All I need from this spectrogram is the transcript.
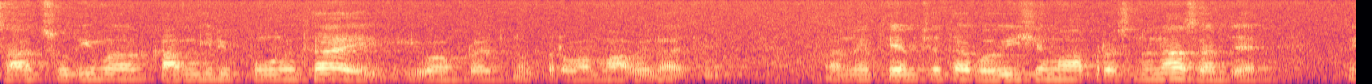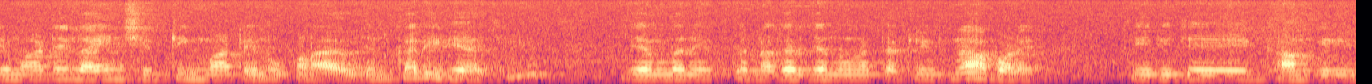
સાંજ સુધીમાં કામગીરી પૂર્ણ થાય એવા પ્રયત્નો કરવામાં આવેલા છે. અને તેમ છતાં ભવિષ્યમાં આ પ્રશ્ન ના સર્જાય. તે માટે લાઇન શિફ્ટિંગ માટેનું પણ આયોજન કરી રહ્યા છીએ. જેમ બને નગરજનોને તકલીફ ના પડે એ રીતે કામગીરી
